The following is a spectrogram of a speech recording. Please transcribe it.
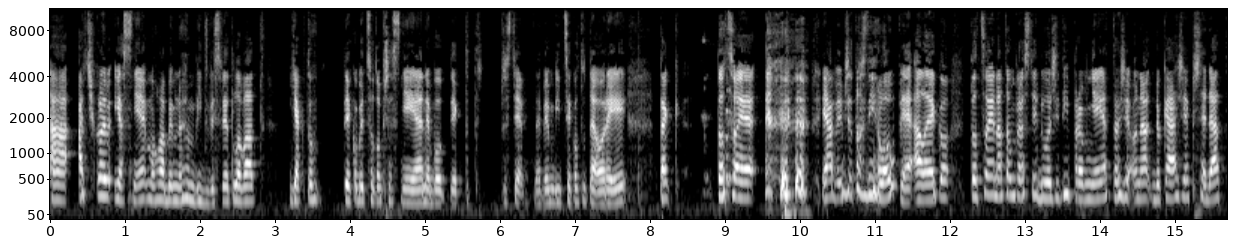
A ačkoliv jasně, mohla by mnohem víc vysvětlovat, jak to, jakoby co to přesně je, nebo jak to prostě, nevím, víc jako tu teorii, tak to, co je, já vím, že to zní hloupě, ale jako to, co je na tom prostě důležitý pro mě, je to, že ona dokáže předat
